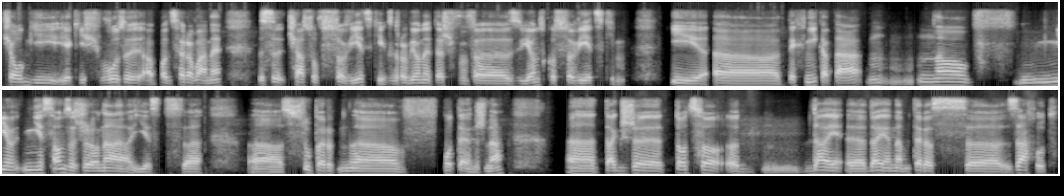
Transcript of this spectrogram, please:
czołgi, jakieś wozy opancerowane z czasów sowieckich, zrobione też w, w Związku Sowieckim. I e, technika ta, no, nie, nie, sądzę, że ona jest e, super potężna Także to, co daje, daje nam teraz Zachód,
